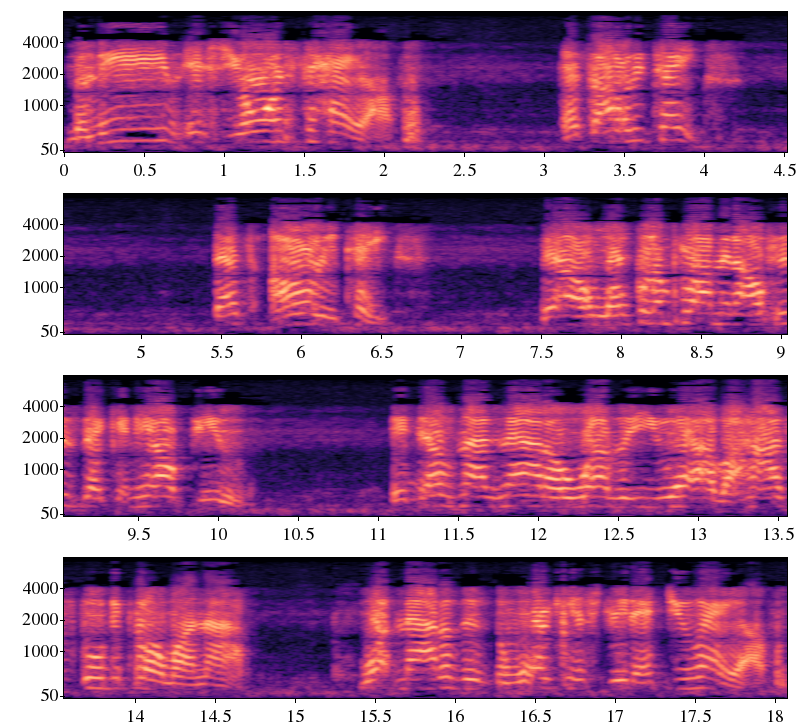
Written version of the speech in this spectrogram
Believe it's yours to have. That's all it takes. That's all it takes. There are local employment offices that can help you. It does not matter whether you have a high school diploma or not. What matters is the work history that you have.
